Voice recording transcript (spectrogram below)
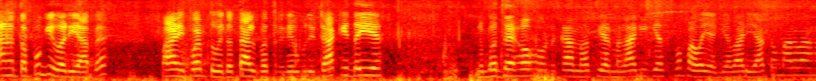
આને તો પૂગી વળી આપે. પાણી પડતું હોય તો તાલપત્રી ને એવું બધું ઢાંકી દઈએ. ને બધા હો ને કામ અત્યારમાં લાગી ગયા. પપ્પા વયા ગયા વાડી આટો મારવા.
